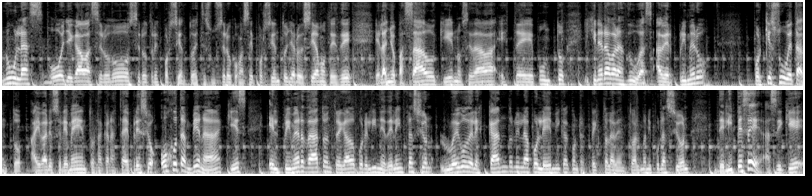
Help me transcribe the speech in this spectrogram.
nulas o llegaba a 0,2, 0,3%. Este es un 0,6%, ya lo decíamos desde el año pasado que no se daba este punto y genera varias dudas. A ver, primero, ¿por qué sube tanto? Hay varios elementos, la canasta de precio. Ojo también a que es el primer dato entregado por el INE de la inflación luego del escándalo y la polémica con respecto a la eventual manipulación del IPC. Así que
